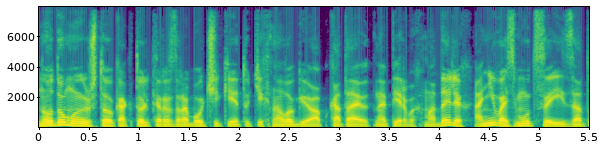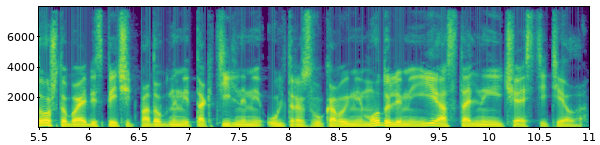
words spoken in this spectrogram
Но думаю, что как только разработчики эту технологию обкатают на первых моделях, они возьмутся и за то, чтобы обеспечить подобными тактильными ультразвуковыми модулями и остальные части тела.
